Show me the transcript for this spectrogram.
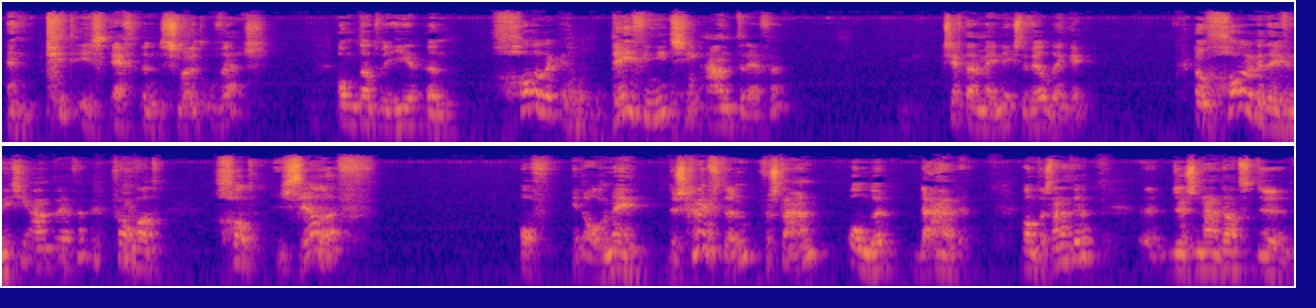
en dit is echt een sleutelvers, omdat we hier een goddelijke definitie aantreffen. Ik zeg daarmee niks te veel, denk ik. Een goddelijke definitie aantreffen van wat God zelf, of in het algemeen de schriften, verstaan onder de aarde. Want er staat er, eh, dus nadat de,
